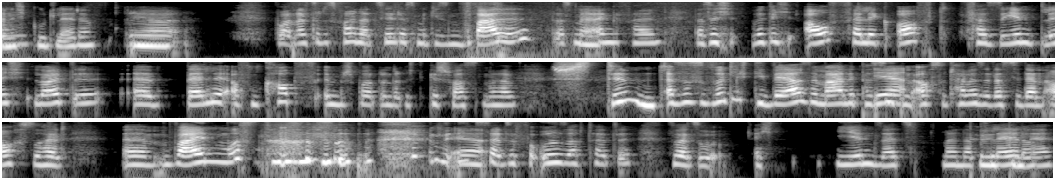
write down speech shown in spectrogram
schlimm. nicht gut, leider. Ja. Boah, und als du das vorhin erzählt hast mit diesem Ball, das ist mir Ja. eingefallen, dass ich wirklich auffällig oft versehentlich Leute äh, Bälle auf den Kopf im Sportunterricht geschossen habe. Stimmt. Also es ist wirklich diverse Male passiert Ja. und auch so teilweise, dass sie dann auch so halt ähm, weinen mussten und so. und ich Ja. es halt so verursacht hatte. Das war halt so echt jenseits meiner Pöbler. Pläne.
